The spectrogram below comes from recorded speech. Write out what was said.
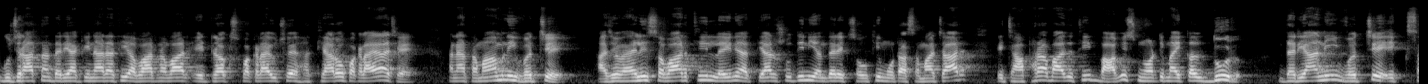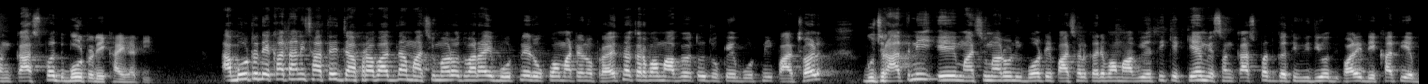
ગુજરાતના દરિયા કિનારાથી અવારનવાર એ ડ્રગ્સ પકડાયું છે, હથિયારો પકડાયા છે અને આ તમામની વચ્ચે આજે વહેલી સવારથી લઈને અત્યાર સુધીની અંદર એક સૌથી મોટા સમાચાર એ જાફરાબાદથી બાવીસ નોટિમાઇકલ દૂર દરિયાની વચ્ચે એક શંકાસ્પદ બોટ દેખાઈ હતી. આ બોટ દેખાતાની સાથે જ જાફરાબાદના માછીમારો દ્વારા એ બોટને રોકવા માટેનો પ્રયત્ન કરવામાં આવ્યો હતો જો કે એ બોટની પાછળ ગુજરાતની એ માછીમારોની બોટ એ પાછળ કરવામાં આવી હતી કે કેમ એ શંકાસ્પદ ગતિવિધિઓ વાળી દેખાતી એ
